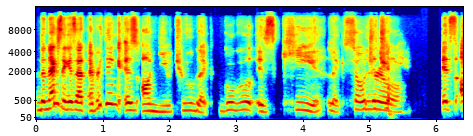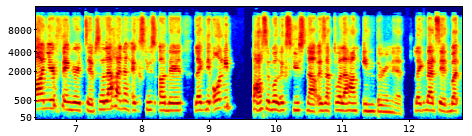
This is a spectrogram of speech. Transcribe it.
the next thing is that everything is on YouTube. Like Google is key. Like So true. it's on your fingertips. Wala ka ng excuse other like the only possible excuse now is that wala kang internet. Like that's it. But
